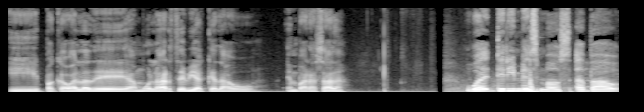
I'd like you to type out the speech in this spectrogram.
y para acabarla de amolar se había quedado embarazada. What did he miss most about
